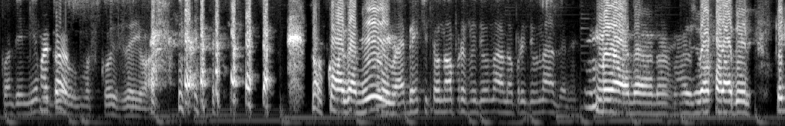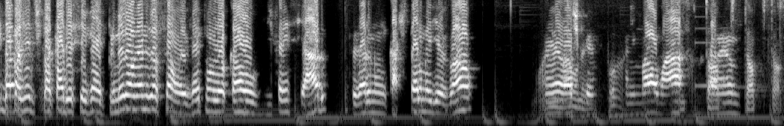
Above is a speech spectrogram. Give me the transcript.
Pandemia Mas mudou tá... algumas coisas aí, eu acho. Só com as amigas. O Herbert então não aprendeu nada, não aprendeu nada, né? Não, não, não. A gente vai falar dele. O que, que dá pra gente destacar desse evento? Primeiro, organização. evento num local diferenciado. Fizeram num castelo medieval. Um é, eu acho né? que é Porra. animal, massa. Top, top, top.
